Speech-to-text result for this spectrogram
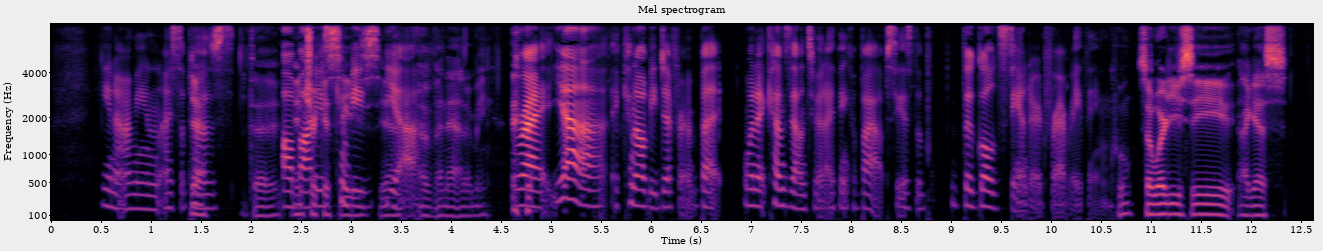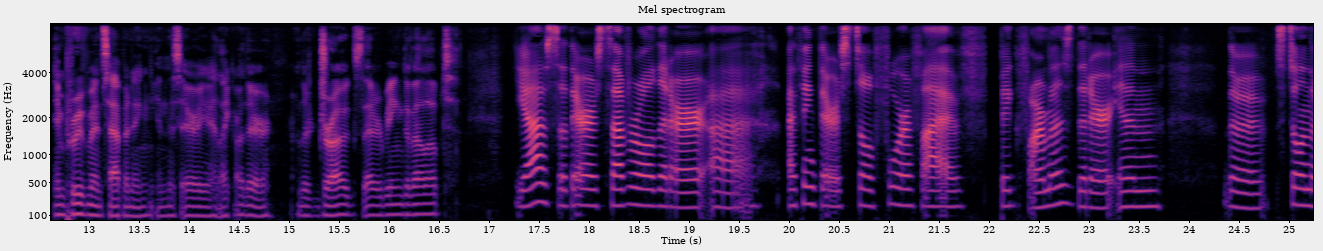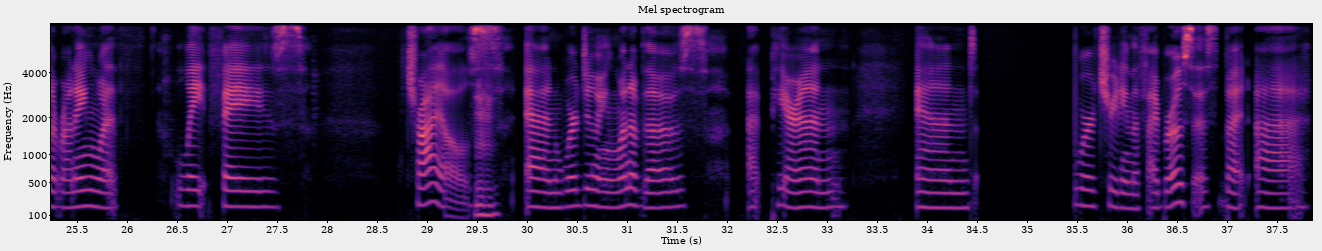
you know, I mean, I suppose, The All bodies can be- yeah, yeah. of anatomy. right. Yeah. It can all be different. But when it comes down to it, I think a biopsy is the, the gold standard for everything. Cool. So where do you see, I guess, improvements happening in this area? Like, are there are there drugs that are being developed? Yeah, so there are several that are. Uh, I think there are still four or five big pharmas that are in the still in the running with late phase trials, Mhm. and we're doing one of those at PRN, and we're treating the fibrosis. But uh,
